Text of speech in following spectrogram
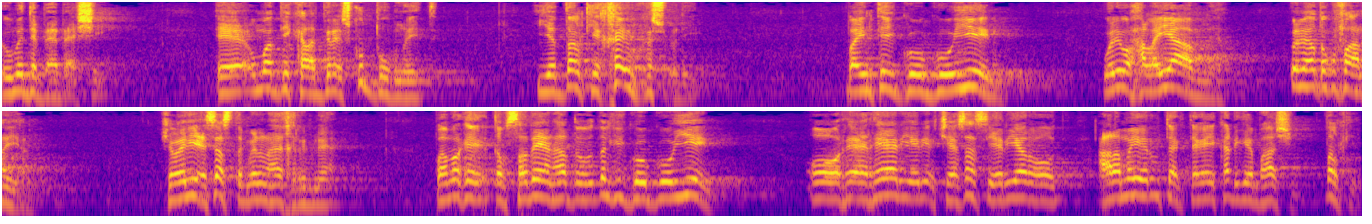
ee ummadda baaba'shay. Ee ummaddii kala dira isku duubnayd iyo dalkii khayrku ka socday. Baa intay googooyeen. Weli waxaa la yaab leh weli hadda ku faanayaan. Shabaaliya isaasta midhanaha kharibnaa baa markay qabsadeen hadda oo dalkii googooyeen oo reerreer yar jeesas yaryar oo calamo yar u taagtaagay ka dhigeen bahashi dalkii.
